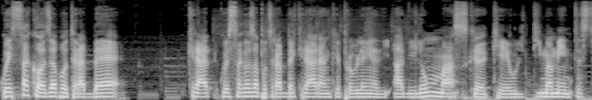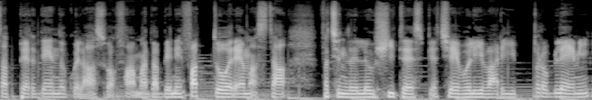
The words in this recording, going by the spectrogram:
questa cosa potrebbe creare, questa cosa potrebbe creare anche problemi ad Elon Musk che ultimamente sta perdendo quella sua fama da benefattore, ma sta facendo delle uscite spiacevoli, vari problemi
